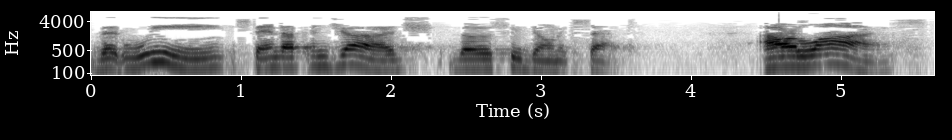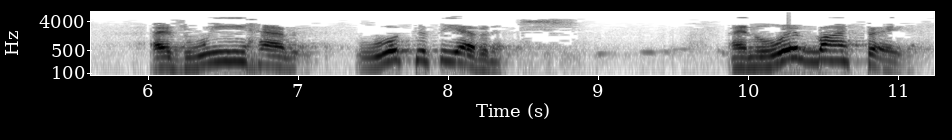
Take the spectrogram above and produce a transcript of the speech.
that we stand up and judge those who don't accept. Our lives, as we have looked at the evidence and lived by faith,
